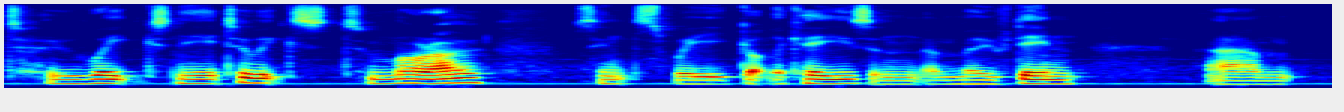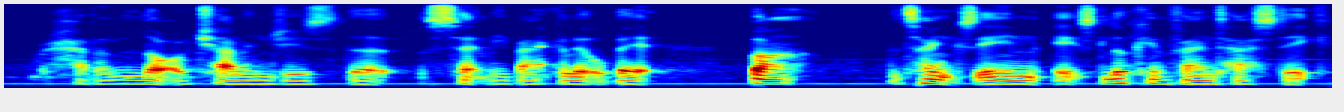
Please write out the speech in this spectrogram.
two weeks, near two weeks tomorrow, since we got the keys and, and moved in. Um, had a lot of challenges that set me back a little bit, but the tank's in. It's looking fantastic.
